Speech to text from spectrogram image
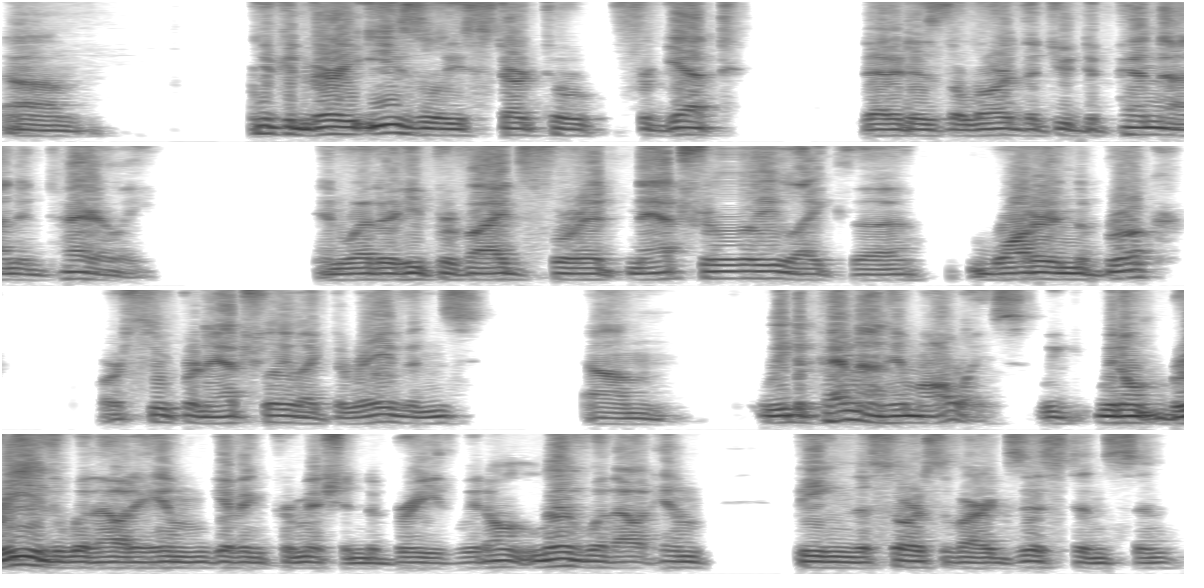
um, you can very easily start to forget that it is the Lord that you depend on entirely. And whether he provides for it naturally, like the water in the brook, or supernaturally, like the ravens, um, we depend on him always. We, we don't breathe without him giving permission to breathe. We don't live without him being the source of our existence. And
